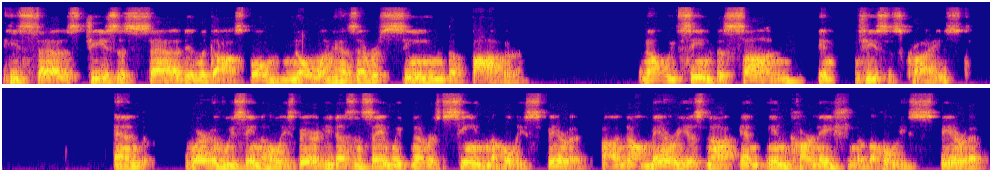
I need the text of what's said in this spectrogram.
he says, Jesus said in the gospel, no one has ever seen the Father. Now, we've seen the Son in Jesus Christ. And where have we seen the Holy Spirit? He doesn't say we've never seen the Holy Spirit. Uh, now, Mary is not an incarnation of the Holy Spirit,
